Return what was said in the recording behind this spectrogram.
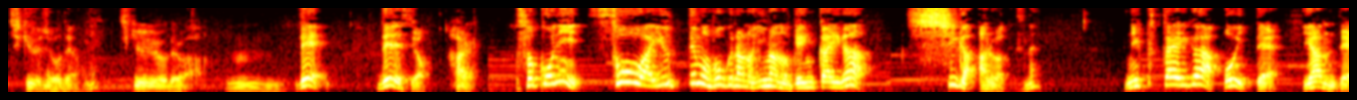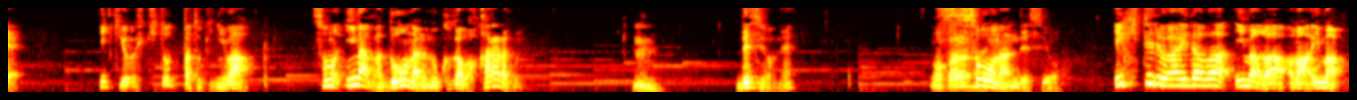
地球上ではね。地球上では。うん。で、でですよ。はい。そこに、そうは言っても僕らの今の限界が、死があるわけですね。肉体が老いて、病んで、息を引き取った時には、その今がどうなるのかがわからなくなる。うん。ですよね。わからない。そうなんですよ。生きてる間は今が、まあ今、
